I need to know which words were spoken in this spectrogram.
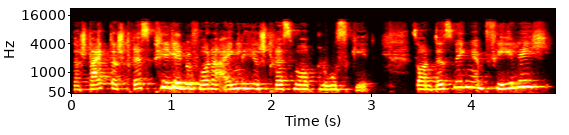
Da steigt der Stresspegel, bevor der eigentliche Stress überhaupt losgeht. So, und deswegen empfehle ich,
